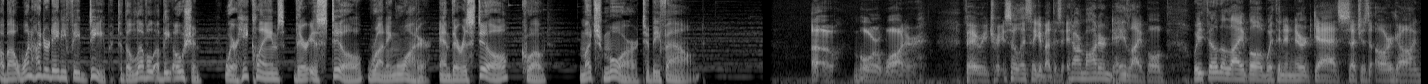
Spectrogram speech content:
about 180 feet deep to the level of the ocean, where he claims there is still running water, and there is still, quote, much more to be found. Uh oh more water. Very true. So let's think about this. In our modern day light bulb, we fill the light bulb with an inert gas such as argon.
